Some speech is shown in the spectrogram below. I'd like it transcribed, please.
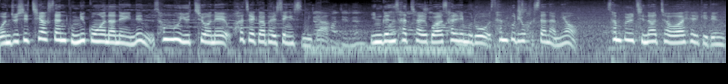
원주시 치악산 국립공원 안에 있는 성무 유치원에 화재가 발생했습니다. 인근 사찰과 산림으로 산불이 확산하며 산불 진화차와 헬기 등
